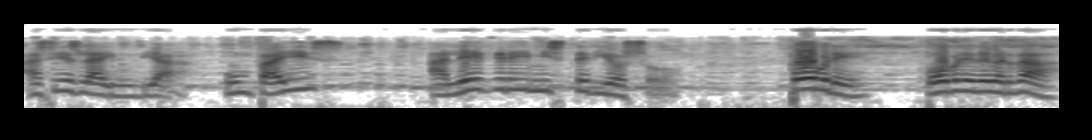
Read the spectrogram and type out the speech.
Así es la India, un país alegre y misterioso, pobre pobre de verdad,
